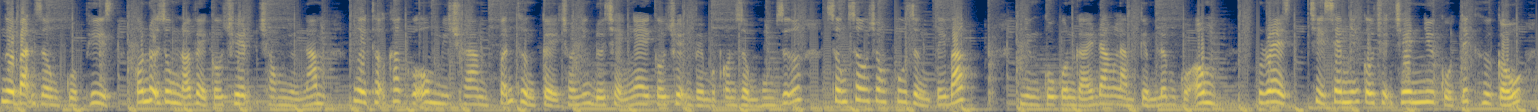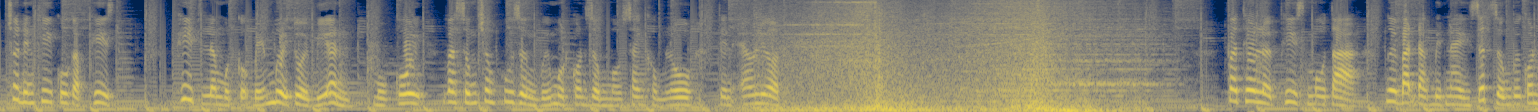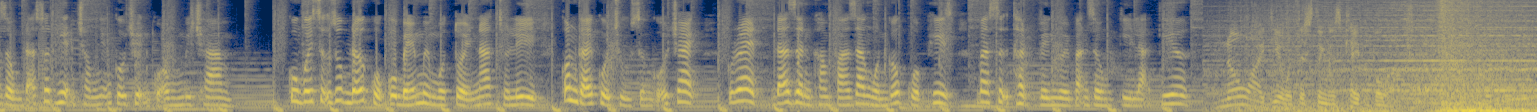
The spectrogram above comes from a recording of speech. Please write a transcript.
Người bạn rồng của Peace có nội dung nói về câu chuyện trong nhiều năm, người thợ khắc gỗ Mitram vẫn thường kể cho những đứa trẻ nghe câu chuyện về một con rồng hung dữ sống sâu trong khu rừng Tây Bắc. Nhưng cô con gái đang làm kiểm lâm của ông, Grace chỉ xem những câu chuyện trên như cổ tích hư cấu cho đến khi cô gặp Peace. Pete là một cậu bé 10 tuổi bí ẩn, mồ côi và sống trong khu rừng với một con rồng màu xanh khổng lồ tên Elliot. Và theo lời Pete mô tả, người bạn đặc biệt này rất giống với con rồng đã xuất hiện trong những câu chuyện của ông Mitcham. Cùng với sự giúp đỡ của cô bé 11 tuổi Natalie, con gái của chủ xưởng gỗ Jack, Greg đã dần khám phá ra nguồn gốc của Pete và sự thật về người bạn rồng kỳ lạ kia. No idea what this thing is capable of.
